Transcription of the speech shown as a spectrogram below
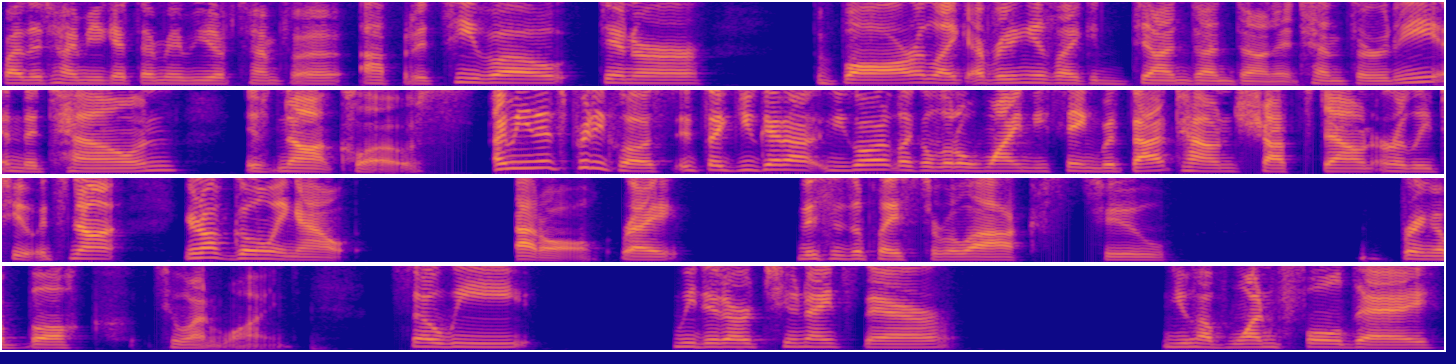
By the time you get there, maybe you have time for aperitivo, dinner, the bar. Like everything is like done, done, done at ten thirty, and the town is not close. I mean, it's pretty close. It's like you get out, you go out like a little windy thing, but that town shuts down early too. It's not. You're not going out at all, right? This is a place to relax, to bring a book, to unwind. So we we did our two nights there. You have one full day,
